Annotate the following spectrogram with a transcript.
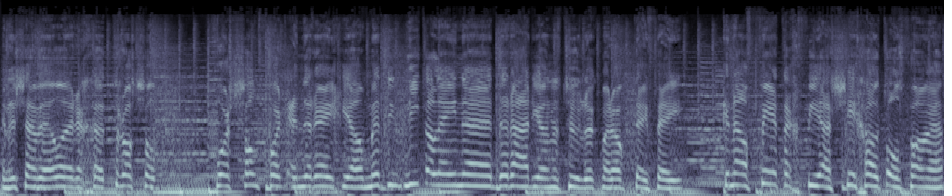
En daar zijn we heel erg eh, trots op voor Zandvoort en de regio. Met niet- niet alleen eh, de radio natuurlijk, maar ook tv. Kanaal 40 via Ziggo te ontvangen.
